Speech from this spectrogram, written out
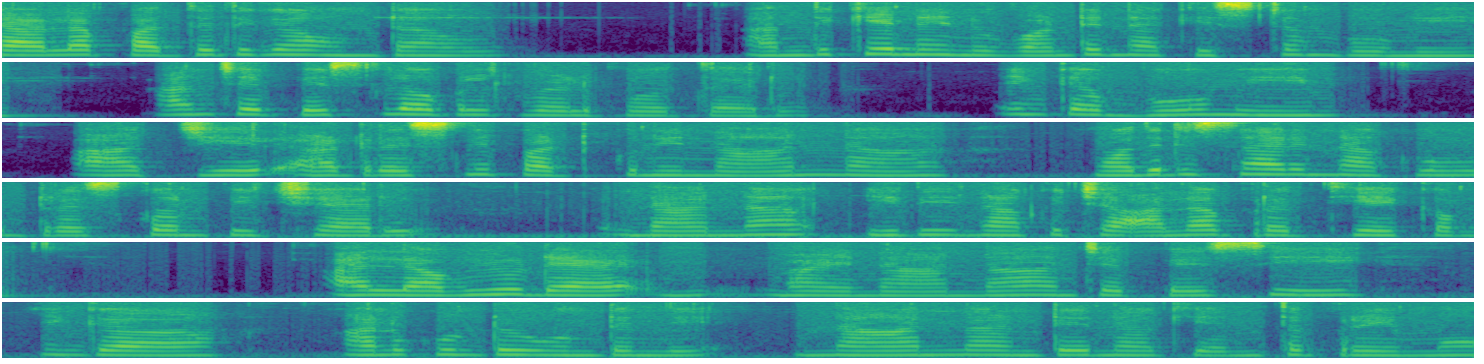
చాలా పద్ధతిగా ఉంటావు. అందుకే నేను వంట నాకు ఇష్టం భూమి. అని చెప్పేసి లోపలికి వెళ్ళిపోతారు. ఇంకా భూమి ఆ చీర ఆ డ్రెస్ని పట్టుకుని నాన్న మొదటిసారి నాకు డ్రెస్ కొనిపించారు. నాన్న ఇది నాకు చాలా ప్రత్యేకం. ఐ లవ్ యూ డా మై నాన్న అని చెప్పేసి ఇంకా అనుకుంటూ ఉంటుంది. నాన్న అంటే నాకు ఎంత ప్రేమో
